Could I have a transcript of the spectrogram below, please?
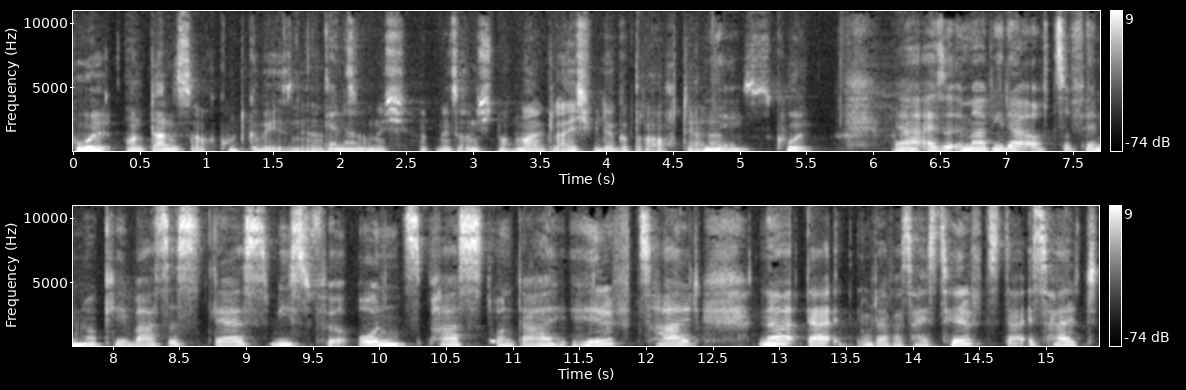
cool und dann ist es auch gut gewesen, ja. Genau. Hat's Auch nicht, hat mir jetzt auch nicht nochmal gleich wieder gebraucht, ja. Nee. Das ist cool. Ja, also immer wieder auch zu finden, okay, was ist das, wie es für uns passt? Und da hilft's halt, ne, da, oder was heißt hilft's, da ist halt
